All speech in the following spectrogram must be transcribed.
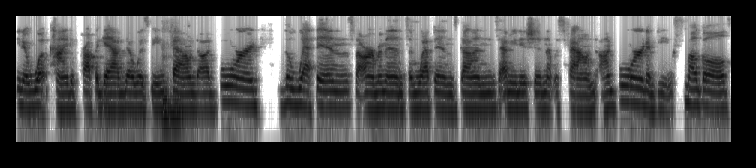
you know what kind of propaganda was being mm-hmm. found on board the weapons, the armaments and weapons, guns, ammunition that was found on board and being smuggled.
